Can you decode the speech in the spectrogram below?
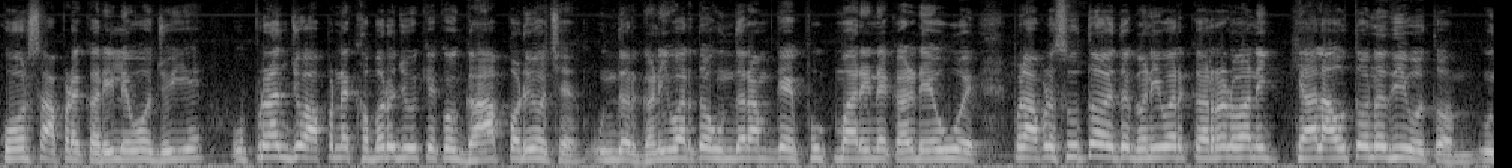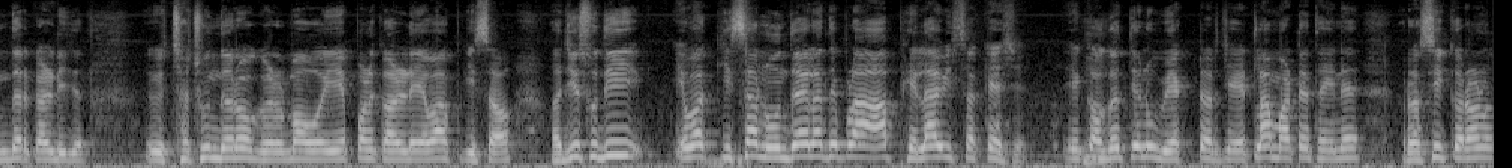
કોર્સ આપણે કરી લેવો જોઈએ. ઉપરાંત જો આપણને ખબર જ હોય કે કોઈ ઘા પડ્યો છે ઉંદર ઘણીવાર તો ઉંદર આમ કે ફૂંક મારીને કરડે એવું હોય પણ આપણે સૂતા હોય તો ઘણીવાર કરડવાની ખ્યાલ આવતો નથી હોતો આમ ઉંદર કરડી છછુંદરો ઘરમાં હોય એ પણ કરડે એવા કિસ્સાઓ. હજી સુધી એવા કિસ્સા નોંધાયેલા નથી પણ આ ફેલાવી શકે છે. એક અગત્યનું વેક્ટર છે. એટલા માટે થઈને રસીકરણ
